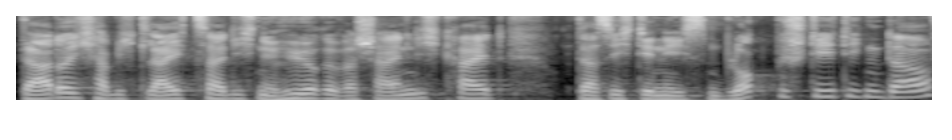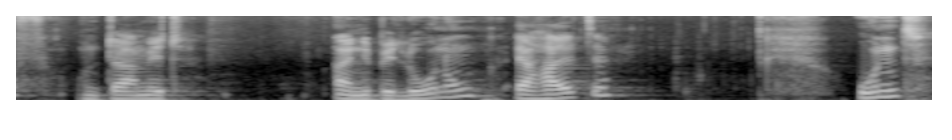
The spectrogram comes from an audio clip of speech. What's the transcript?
dadurch habe ich gleichzeitig eine höhere Wahrscheinlichkeit, dass ich den nächsten Block bestätigen darf und damit eine Belohnung erhalte. Und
